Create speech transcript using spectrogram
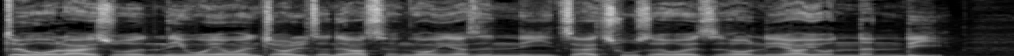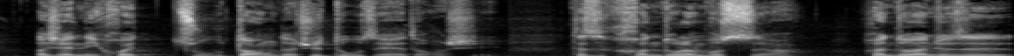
对我来说，你文言文教育真的要成功，应该是你在出社会之后，你要有能力，而且你会主动的去读这些东西。但是很多人不是啊，很多人就是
